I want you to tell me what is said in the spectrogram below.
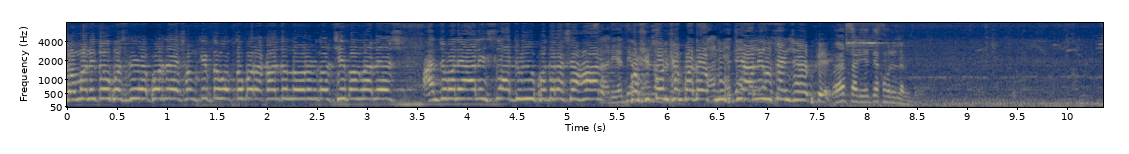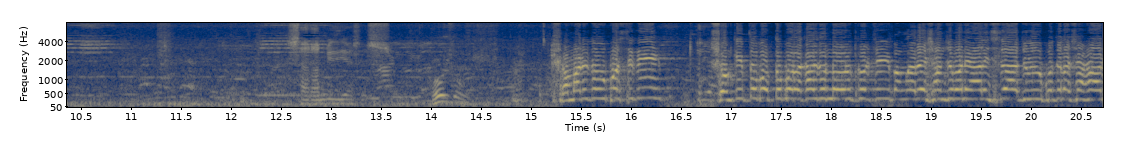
সম্মানিত উপস্থিতি পর্যায়ে সংক্ষিপ্ত বক্তব্য রাখার জন্য অনুরোধ করছি বাংলাদেশ আঞ্জুমানে আল ইসলাম জুড়ি উপজেলা শাখার প্রশিক্ষণ সম্পাদক মুফতি আলী হোসেন সাহেবকে। সম্মানিত উপস্থিতি সংক্ষিপ্ত বক্তব্য রাখার জন্য অনুরোধ করছি বাংলাদেশ আঞ্জুমানে আল ইসলাম জুড়ি উপজেলা শাখার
